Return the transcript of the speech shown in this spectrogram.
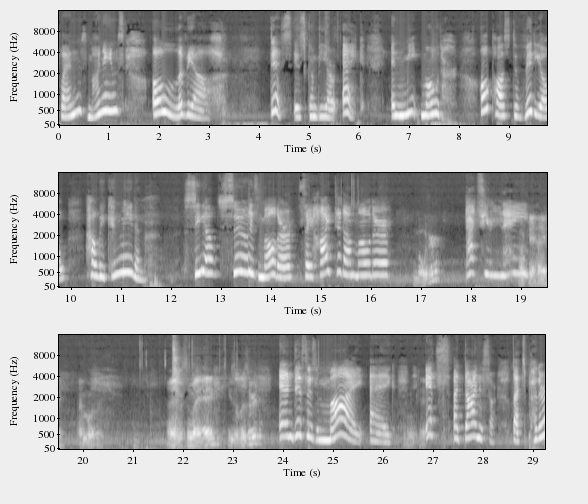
friends. My name's Olivia. This is going to be our egg and meet motor. I'll pause the video how we can meet him. See you soon. This is Motor. Say hi to the motor. Motor? That's your name. Okay, hi. I'm Motor. Hi, this is my egg. He's a lizard. And this is my egg. Okay. It's a dinosaur. Let's put our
